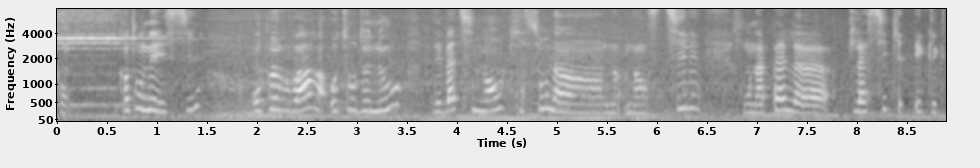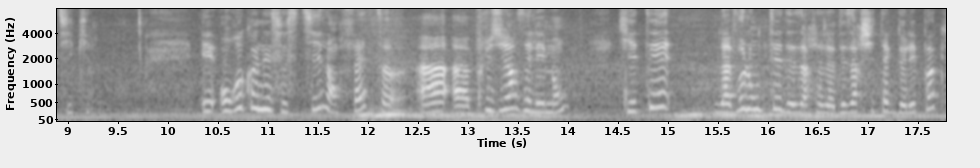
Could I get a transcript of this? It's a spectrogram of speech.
qu'on quand on est ici, on peut voir autour de nous des bâtiments qui sont d'un style appelle euh, classique éclectique. Et on reconnaît ce style en fait à, plusieurs éléments qui étaient la volonté des, des architectes de l'époque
